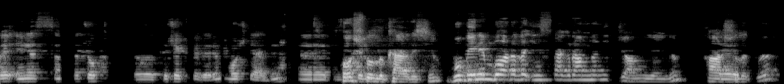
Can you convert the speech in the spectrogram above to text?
ve Enes sana çok e, teşekkür ederim. Hoş geldin. E, bizi Hoş bulduk kardeşim. Bu benim bu arada Instagram'dan ilk canlı yayınım karşılıklı.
